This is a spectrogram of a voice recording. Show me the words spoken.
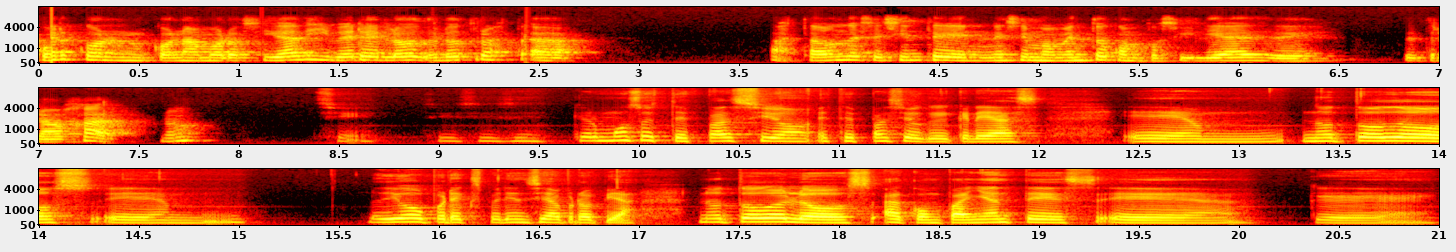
comer con, amorosidad y ver el, otro hasta, hasta dónde se siente en ese momento con posibilidades de, de trabajar, ¿no? Sí, sí, sí, sí. Qué hermoso este espacio, este espacio que creas. Em, no todos, em, lo digo por experiencia propia, no todos los acompañantes eh, que,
